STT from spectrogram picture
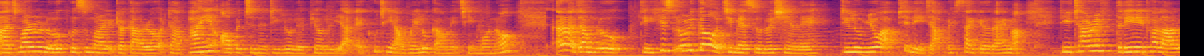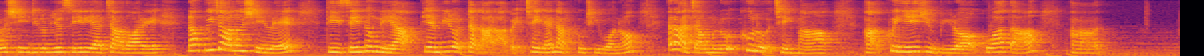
အာကျမတို့လို consumer တွေအတွက်ကတော့ဒါ buying opportunity လို့လည်းပြောလို့ရတယ်ခုချိန်ကဝယ်လို့ကောင်းတဲ့ချိန်ပေါ့နော်အဲ့ဒါကြောင့်မလို့ဒီ historical ကိုကြည့်မယ်ဆိုလို့ရှိရင်လည်းဒီလိုမျိုးကဖြစ်နေကြပဲ cycle တိုင်းမှာဒီ tariff သတင်းတွေထွက်လာလို့ရှိရင်ဒီလိုမျိုးဈေးတွေကကျသွားတယ်နောက်ပြီးကြလို့ရှိရင်လည်းဒီဈေးနှုန်းတွေကပြန်ပြီးတော့တက်လာတာပဲအချိန်တိုင်းတာတစ်ခုထိပေါ့နော်အဲ့ဒါကြောင့်မလို့အခုလိုအချိန်မှာအခွင့်အရေးယူပြီးတော့ကိုကသာအာ ပ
